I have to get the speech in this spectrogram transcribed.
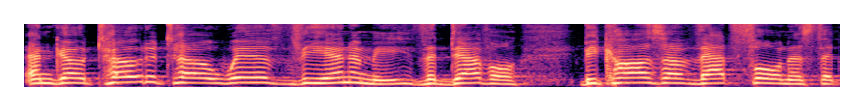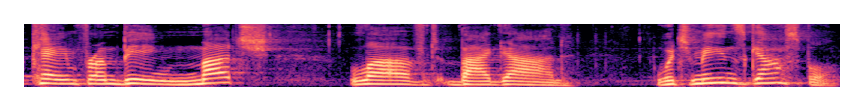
and go toe to toe with the enemy, the devil, because of that fullness that came from being much loved by God, which means gospel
